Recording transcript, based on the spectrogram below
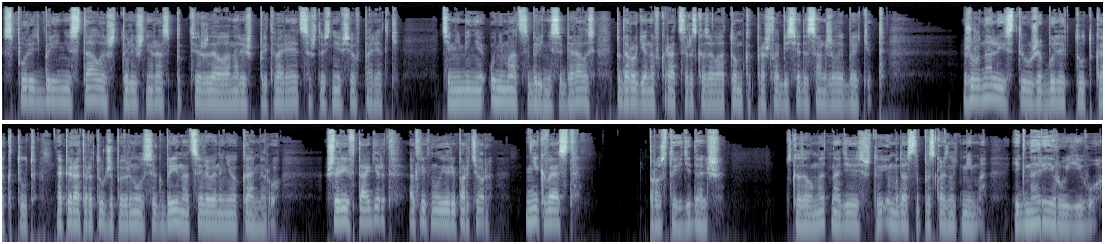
Спорить Бри не стала, что лишний раз подтверждала, она лишь притворяется, что с ней все в порядке. Тем не менее, униматься Бри не собиралась. По дороге она вкратце рассказала о том, как прошла беседа с Анжелой Беккет. Журналисты уже были тут как тут. Оператор тут же повернулся к Бри, нацеливая на нее камеру. «Шериф Таггерт», — окликнул ее репортер. «Ник Вест». «Просто иди дальше», — сказал Мэтт, надеясь, что им удастся проскользнуть мимо. «Игнорируй его».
